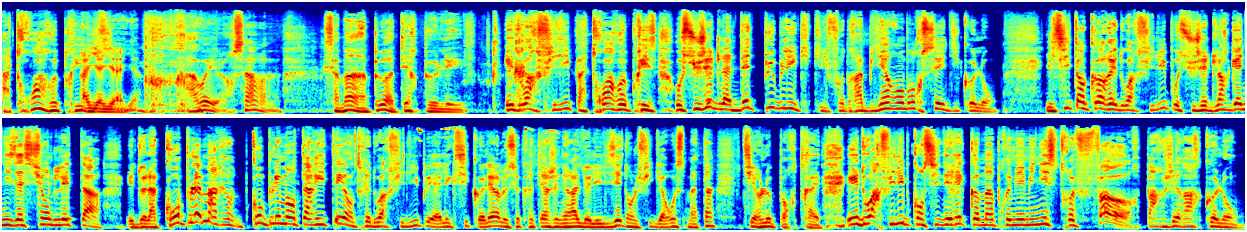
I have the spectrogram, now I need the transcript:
à trois reprises. Aïe, aïe, aïe. Ah oui, alors ça, ça m'a un peu interpellé. Édouard Philippe à trois reprises au sujet de la dette publique qu'il faudra bien rembourser, dit Colomb. Il cite encore Édouard Philippe au sujet de l'organisation de l'État et de la complémentarité entre Édouard Philippe et Alexis Collère, le secrétaire général de l'Élysée, dont le Figaro ce matin tire le portrait. Édouard Philippe considéré comme un premier ministre fort par Gérard Collomb.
